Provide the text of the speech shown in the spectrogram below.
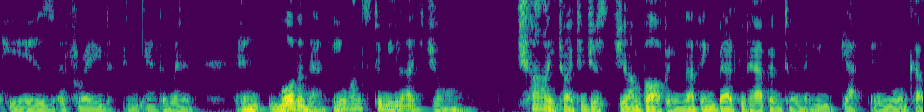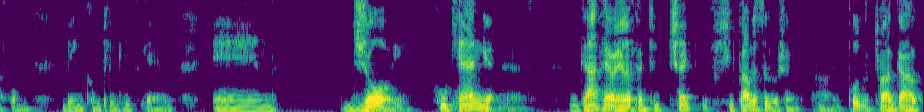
he is afraid and he can't admit it. And more than that, he wants to be like Joy. Charlie tried to just jump off and nothing bad could happen to him and he got and he woke up from being completely scared. And Joy, who can get hurt, got her elephant to check if she found a solution. Uh, pulled the truck out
